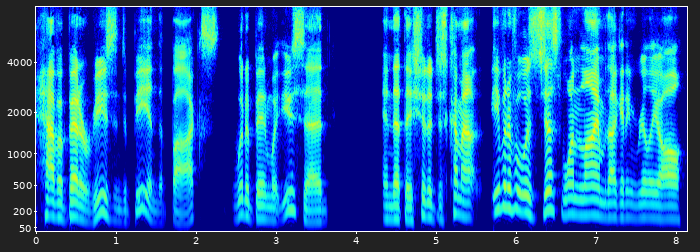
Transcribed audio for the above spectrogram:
have a better reason to be in the box would have been what you said, and that they should have just come out, even if it was just one line without getting really all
